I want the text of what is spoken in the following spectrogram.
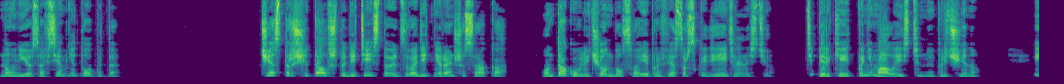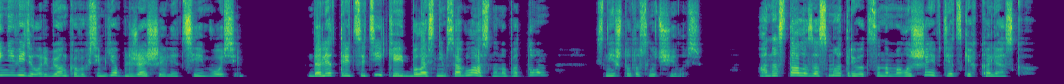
но у нее совсем нет опыта. Честер считал, что детей стоит заводить не раньше сорока. Он так увлечен был своей профессорской деятельностью. Теперь Кейт понимала истинную причину. И не видела ребенка в их семье в ближайшие лет семь-восемь. До лет тридцати Кейт была с ним согласна, но потом с ней что-то случилось. Она стала засматриваться на малышей в детских колясках.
